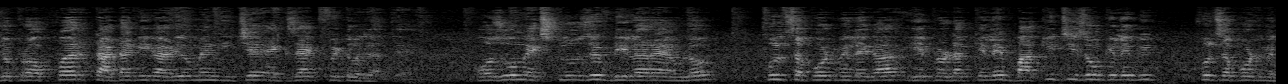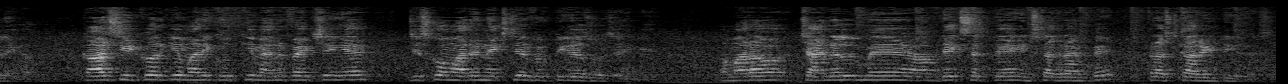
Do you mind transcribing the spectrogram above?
जो प्रॉपर टाटा की गाड़ियों में नीचे एग्जैक्ट फिट हो जाते हैं। ओजूम एक्सक्लूसिव डीलर है हम लोग. फुल सपोर्ट मिलेगा ये प्रोडक्ट के लिए. बाकी चीज़ों के लिए भी फुल सपोर्ट मिलेगा। कार सीट कवर की हमारी खुद की मैन्युफैक्चरिंग है जिसको हमारे नेक्स्ट ईयर फिफ्टी ईयर्स हो जाएंगे। हमारा चैनल में आप देख सकते हैं इंस्टाग्राम पे trust car interiors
